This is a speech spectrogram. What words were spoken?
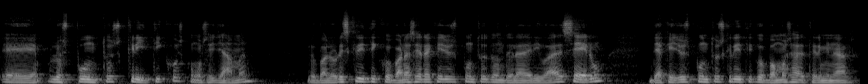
eh, los puntos críticos, como se llaman. Los valores críticos van a ser aquellos puntos donde la derivada es cero. De aquellos puntos críticos vamos a determinar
